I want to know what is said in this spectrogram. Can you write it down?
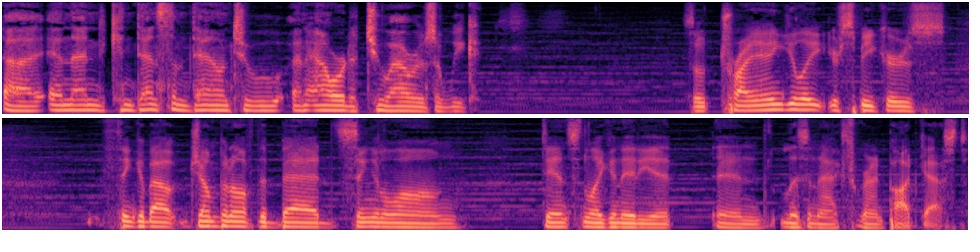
uh, and then condense them down to an hour to two hours a week. So triangulate your speakers. Think about jumping off the bed, singing along, dancing like an idiot, and listen to Axe to Grind podcast.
